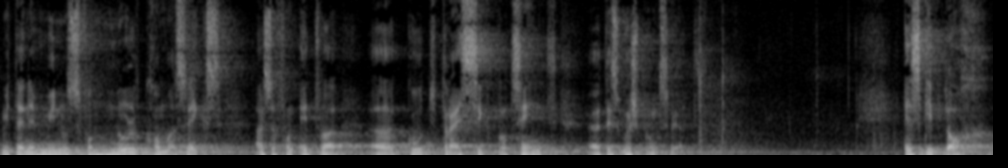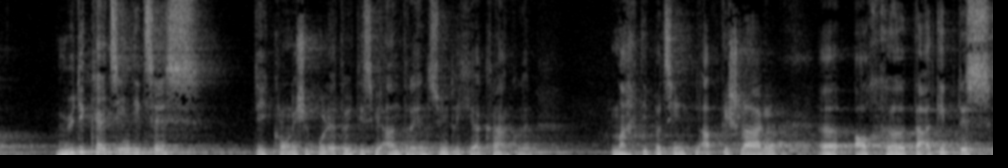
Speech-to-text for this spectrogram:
mit einem Minus von 0,6, also von etwa äh, gut 30 Prozent äh, des Ursprungswerts. Es gibt auch Müdigkeitsindizes, die chronische Polyarthritis wie andere entzündliche Erkrankungen macht die Patienten abgeschlagen. Äh, auch äh, da gibt es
